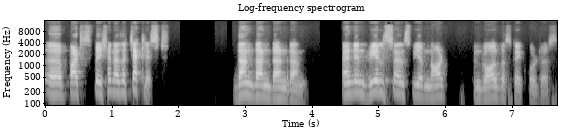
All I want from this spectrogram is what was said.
uh, participation as a checklist. Done, done, done, done. And in real sense, we have not involved the stakeholders.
